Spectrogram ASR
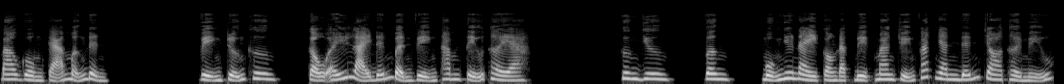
bao gồm cả Mẫn Đình. Viện trưởng Khương, cậu ấy lại đến bệnh viện thăm tiểu thời à? Khương Dương, vâng, muộn như này còn đặc biệt mang chuyển phát nhanh đến cho thời miễu.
